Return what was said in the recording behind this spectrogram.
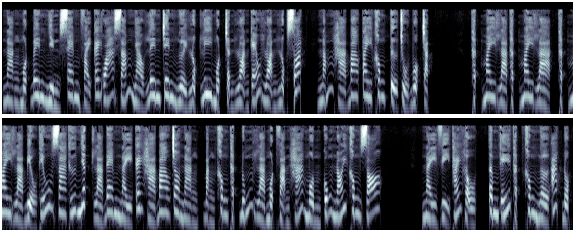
Nàng một bên nhìn xem vài cái quá dám nhào lên trên người lục ly một trận loạn kéo loạn lục xoát, nắm hà bao tay không tự chủ buộc chặt. Thật may là thật may là, thật may là biểu thiếu gia thứ nhất là đem này cái hà bao cho nàng, bằng không thật đúng là một vạn há mồm cũng nói không rõ. Này vị thái hậu, tâm kế thật không ngờ áp độc.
